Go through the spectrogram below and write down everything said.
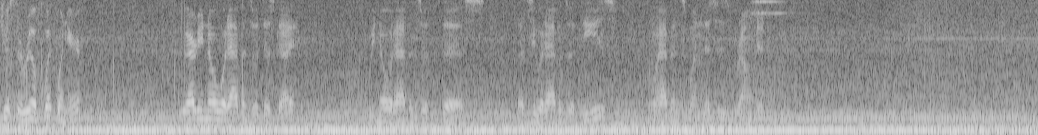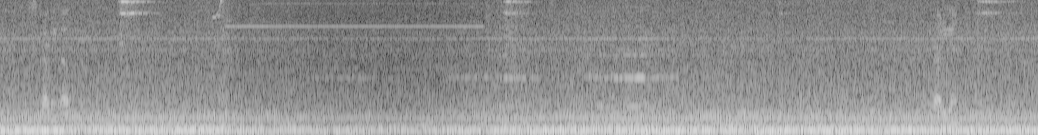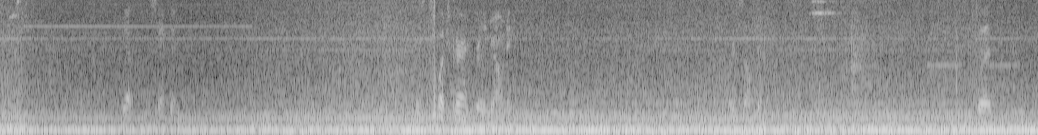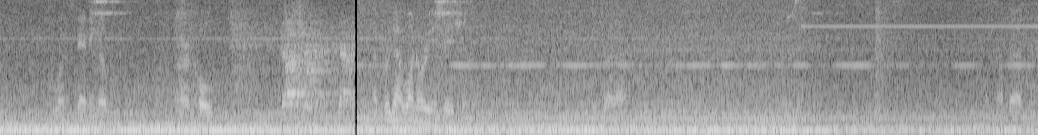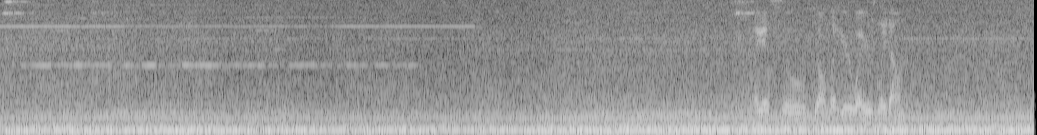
just a real quick one here. We already know what happens with this guy. We know what happens with this. Let's see what happens with these and what happens when this is grounded. Much current for the grounding. Or something. But the ones standing up are cold. I forgot one orientation. So don't let your wires lay down.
